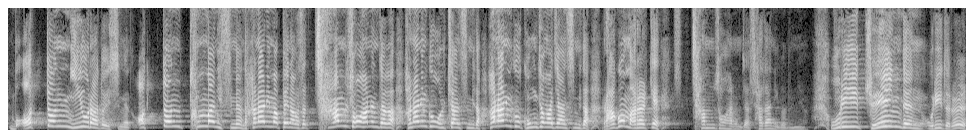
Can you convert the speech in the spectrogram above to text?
뭐 어떤 이유라도 있으면 어떤 틈만 있으면 하나님 앞에 나가서 참소하는 자가 하나님 그거 옳지 않습니다. 하나님 그거 공정하지 않습니다. 라고 말할 게 참소하는 자 사단이거든요. 우리 죄인 된 우리들을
